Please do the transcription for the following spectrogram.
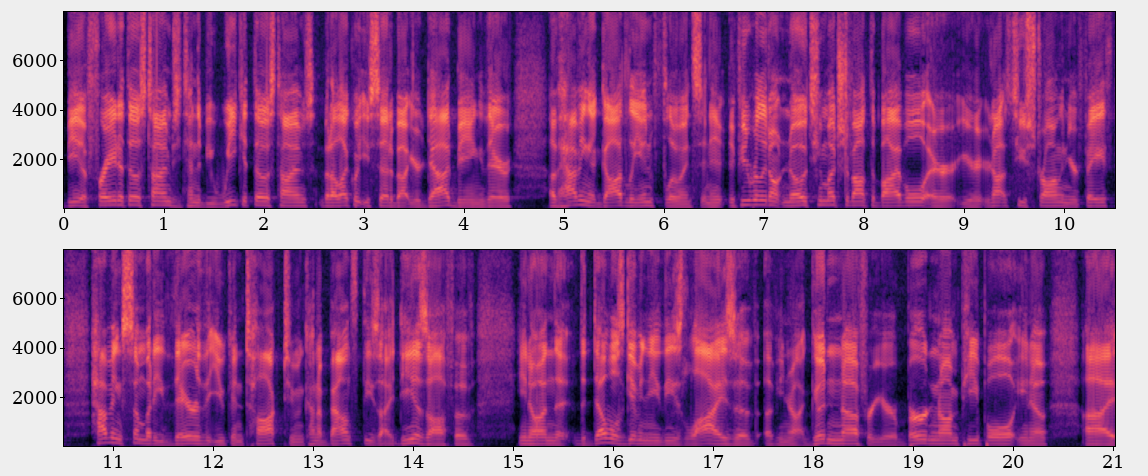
be afraid at those times. You tend to be weak at those times. But I like what you said about your dad being there, of having a godly influence. And if you really don't know too much about the Bible or you're not too strong in your faith, having somebody there that you can talk to and kind of bounce these ideas off of, you know, and the, the devil's giving you these lies of, of you're not good enough or you're a burden on people, you know, uh,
